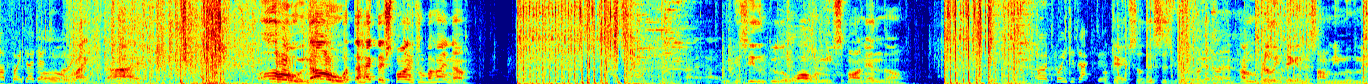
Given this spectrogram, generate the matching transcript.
Oh my god. Oh no! What the heck? They're spawning from behind now. Can see them through the wall when we spawn in, though. Hardpoint is active. Okay, so this is really good, man. I'm really digging this Omni movement.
